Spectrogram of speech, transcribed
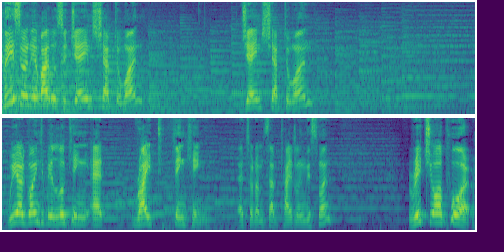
Please turn your Bibles to James chapter 1. James chapter 1. We are going to be looking at right thinking. That's what I'm subtitling this one. Rich or poor.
